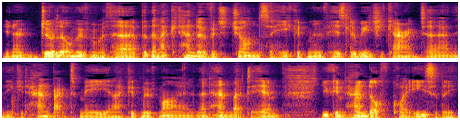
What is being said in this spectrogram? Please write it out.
you know do a little movement with her. But then I could hand over to John so he could move his Luigi character, and then he could hand back to me, and I could move mine, and then hand back to him. You can hand off quite easily.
